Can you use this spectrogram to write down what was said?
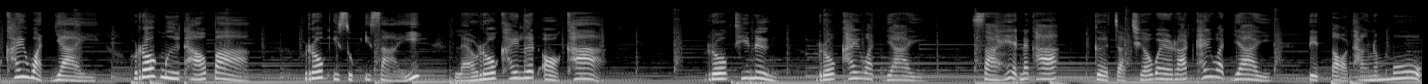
คไข้หวัดใหญ่ โรคมือเท้าปาก โรคอิสุกอิสัย แล้วโรคไข้เลือดออกค่ะ โรคที่ 1 โรคไข้หวัดใหญ่ สาเหตุนะคะ เกิดจากเชื้อไวรัสไข้หวัดใหญ่ ติดต่อทางน้ำมูก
